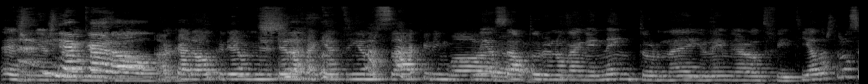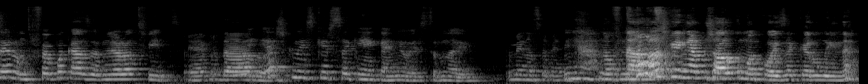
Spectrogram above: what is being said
As minhas E a Carol? A. Carol queria meter a raquetinha no saco e ir embora. Nessa altura eu não ganhei nem torneio, nem melhor outfit. E elas trouxeram um troféu para casa, melhor outfit. É verdade. Acho que nem sequer sei quem é que ganhou esse torneio. Também não sabemos. Não, nós ganhamos alguma coisa, Carolina.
